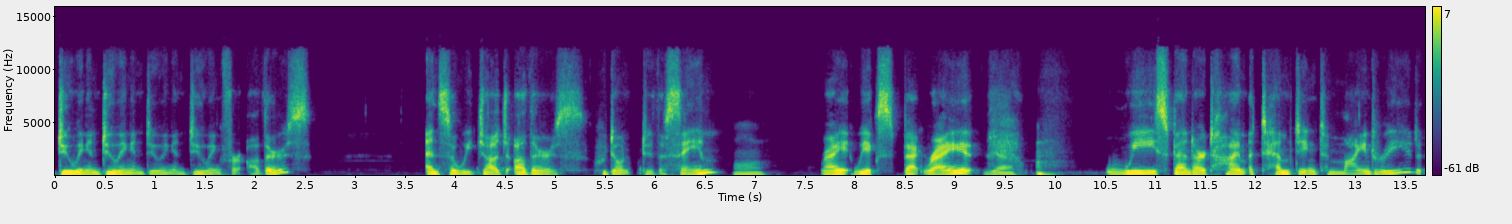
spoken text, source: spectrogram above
doing and doing and doing and doing for others. And so we judge others who don't do the same. Mm. Right? We expect, right? Yeah. we spend our time attempting to mind read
